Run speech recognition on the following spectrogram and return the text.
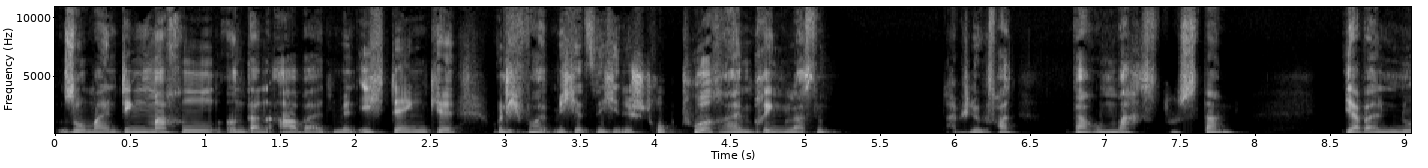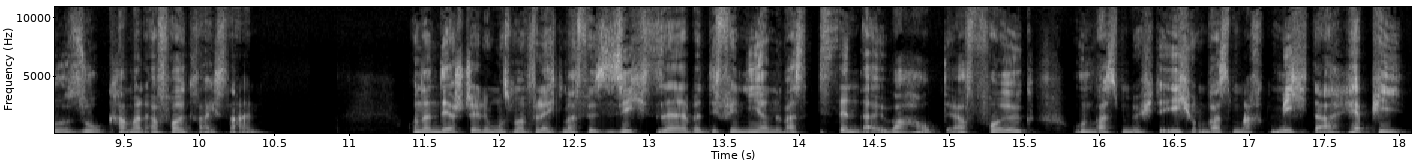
so mein Ding machen und dann arbeiten, wenn ich denke. Und ich wollte mich jetzt nicht in eine Struktur reinbringen lassen. Da habe ich nur gefragt, warum machst du es dann? Ja, weil nur so kann man erfolgreich sein. Und an der Stelle muss man vielleicht mal für sich selber definieren, was ist denn da überhaupt Erfolg und was möchte ich und was macht mich da happy?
